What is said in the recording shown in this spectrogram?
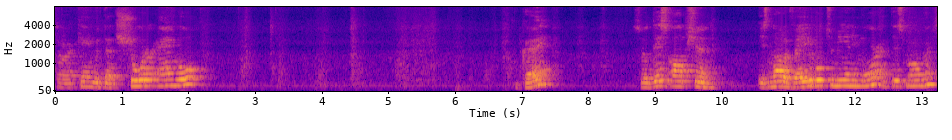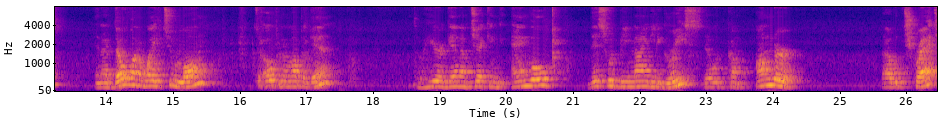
So I came with that shorter angle. Okay. So this option is not available to me anymore at this moment and I don't want to wait too long to open them up again. So here again I'm checking the angle. This would be 90 degrees. That would come under I would scratch.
